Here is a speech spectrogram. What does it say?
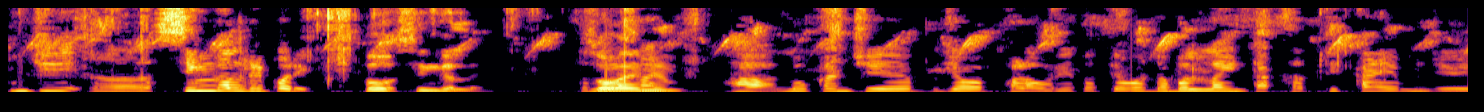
तुमची सिंगल रिपर आहे. हो सिंगल लाईन सोळा लोकां- एम हा लोकांचे जेव्हा फळावर येतात तेव्हा डबल लाईन टाकतात. ते काय म्हणजे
